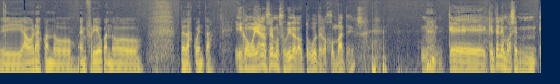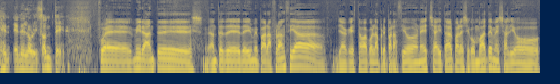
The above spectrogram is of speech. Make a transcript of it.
Y ahora es cuando, en frío, cuando te das cuenta. Y como ya nos hemos subido al autobús de los combates, mm, ¿qué, qué tenemos en, en- en el horizonte? Pues mira, antes, antes de, de irme para Francia, ya que estaba con la preparación hecha y tal para ese combate, me salió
